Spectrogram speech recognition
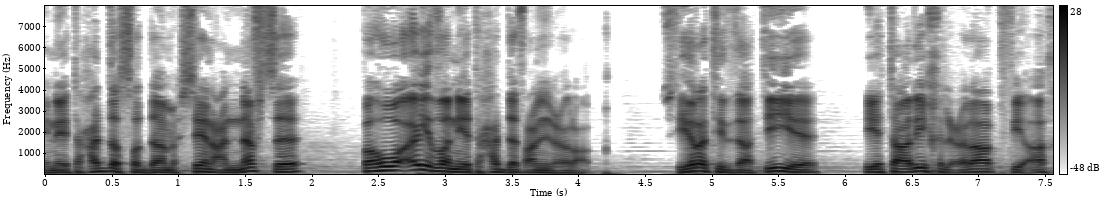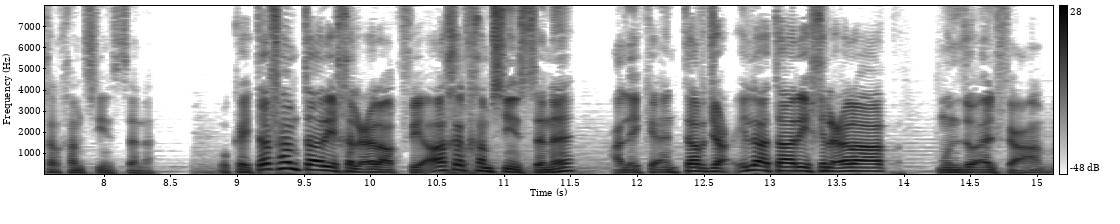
حين يتحدث صدام حسين عن نفسه فهو أيضا يتحدث عن العراق. سيرتي الذاتية هي تاريخ العراق في آخر خمسين سنة. وكي تفهم تاريخ العراق في آخر خمسين سنة عليك أن ترجع إلى تاريخ العراق منذ ألف عام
